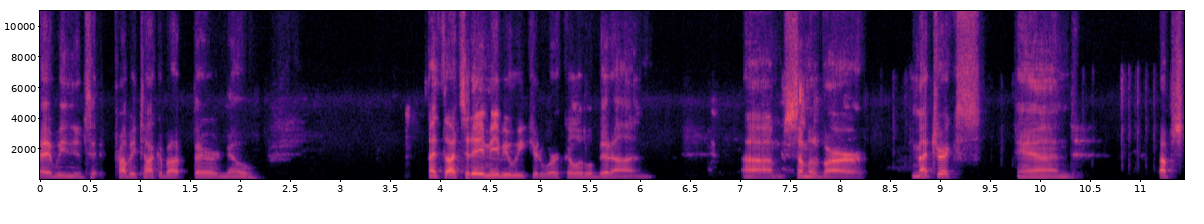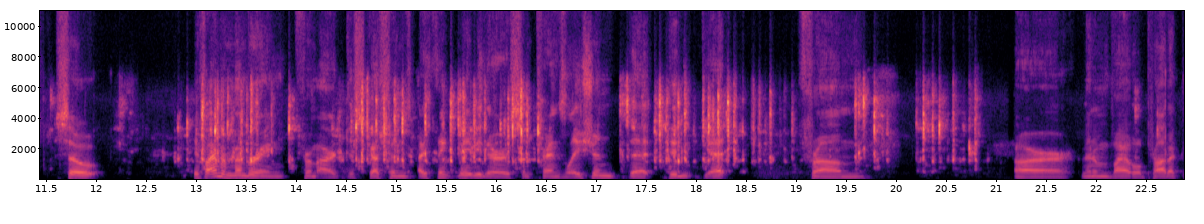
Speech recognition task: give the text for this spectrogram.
uh, we need to probably talk about there? No. I thought today maybe we could work a little bit on um, some of our metrics and ups, so if I'm remembering from our discussions, I think maybe there is some translation that didn't get from our minimum viable product.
